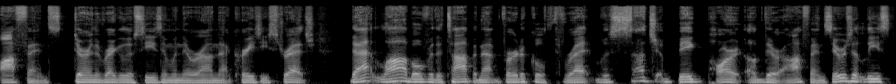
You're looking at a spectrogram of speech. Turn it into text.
offense during the regular season when they were on that crazy stretch, that lob over the top and that vertical threat was such a big part of their offense. There was at least,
